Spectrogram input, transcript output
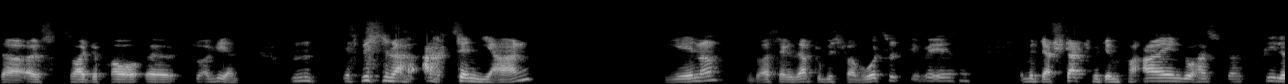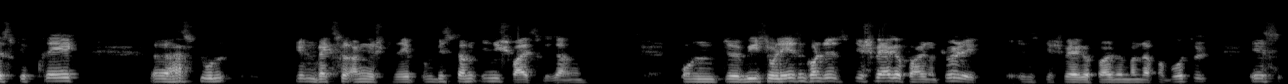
da als zweite Frau äh, zu agieren. Hm, jetzt bist du nach 18 Jahren Jena, du hast ja gesagt, du bist verwurzelt gewesen mit der Stadt, mit dem Verein, du hast vieles geprägt, äh, hast du den Wechsel angestrebt und bist dann in die Schweiz gegangen. Und äh, wie ich so lesen konnte, ist es dir schwer gefallen. Natürlich ist es dir schwer gefallen, wenn man da verwurzelt ist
